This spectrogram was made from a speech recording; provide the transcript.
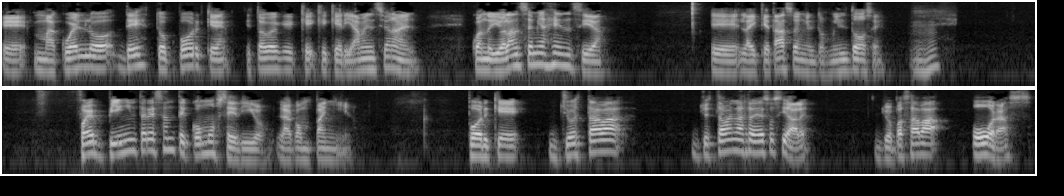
Eh, me acuerdo de esto porque esto que, que- que quería mencionar. Cuando yo lancé mi agencia, eh, Laiquetazo, en el 2012, Ujú. fue bien interesante cómo se dio la compañía. Porque yo estaba, yo estaba en las redes sociales, yo pasaba horas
